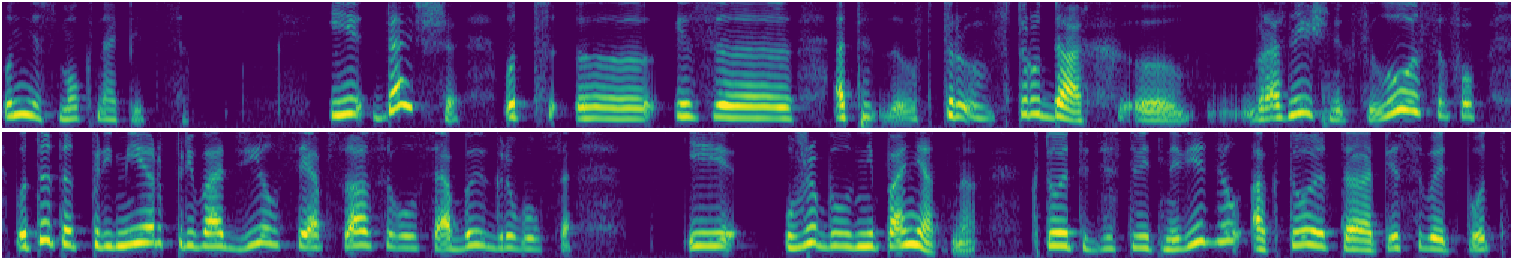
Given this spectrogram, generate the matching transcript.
он не смог напиться. И дальше вот э, из, э, от, в, в трудах э, различных философов вот этот пример приводился обсасывался, обыгрывался. И уже было непонятно, кто это действительно видел, а кто это описывает под,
